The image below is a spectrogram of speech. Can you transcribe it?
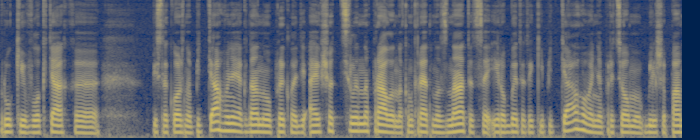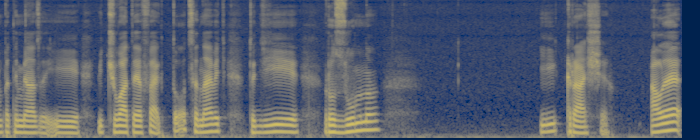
руки в локтях е, після кожного підтягування, як в даному прикладі. А якщо ціленаправлено конкретно знати це і робити такі підтягування, при цьому більше пампити м'язи і відчувати ефект, то це навіть тоді розумно і краще. Але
